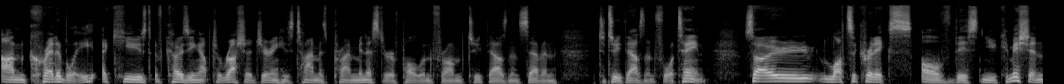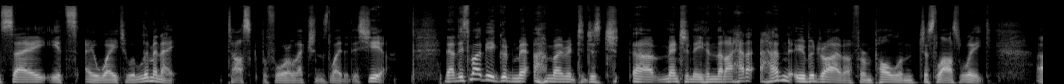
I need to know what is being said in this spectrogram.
uncredibly accused of cozying up to Russia during his time as Prime Minister of Poland from 2007 to 2014. So lots of critics of this new commission say it's a way to eliminate Tusk before elections later this year. Now, this might be a good me- moment to just uh, mention, Ethan, that I had a, I had an Uber driver from Poland just last week, uh,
